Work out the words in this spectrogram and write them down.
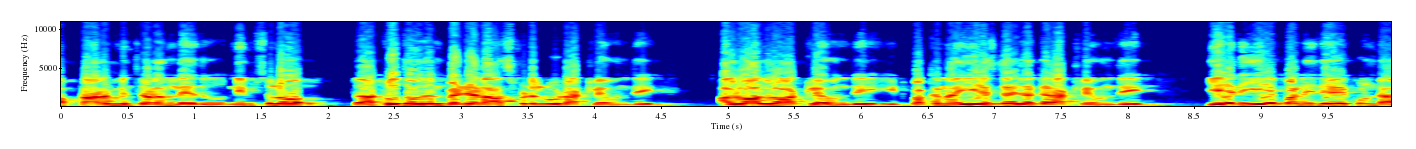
ప్రారంభించడం లేదు. నిమ్స్లో టూ థౌజండ్ బెడెడ్ హాస్పిటల్ కూడా అట్లే ఉంది. అల్వాల్లో అట్లే ఉంది. ఇటు పక్కన ఈఎస్ఐ దగ్గర అట్లే ఉంది. ఏది ఏ పని చేయకుండా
